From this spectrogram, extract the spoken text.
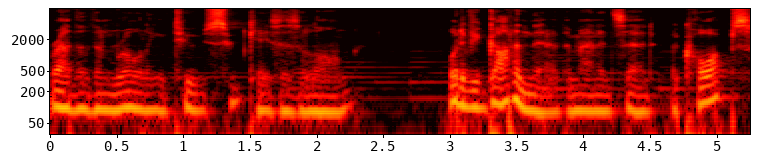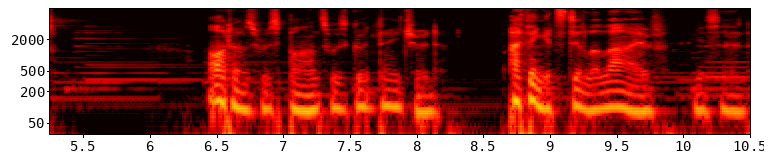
rather than rolling two suitcases along. What have you got in there? the man had said. A corpse? Otto's response was good natured. I think it's still alive, he said.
